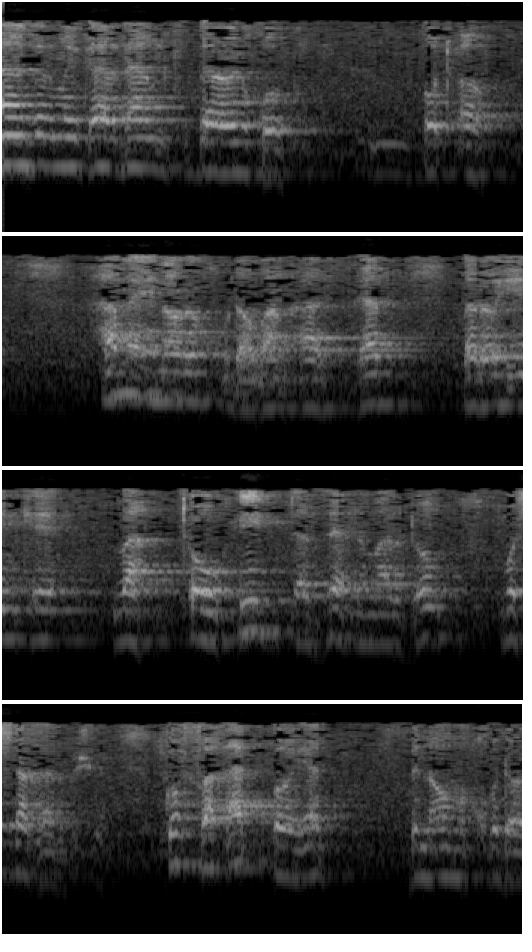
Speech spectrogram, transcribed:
نظر می‌کردن برای بوتها همه اینا رو خداوند هست کرد برای اینکه و توحید در ذهن مردم مستقر بشه. گفت فقط باید به نام خدا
